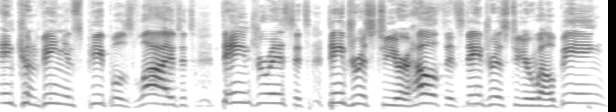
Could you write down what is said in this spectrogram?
inconvenience people's lives, it's dangerous, it's dangerous to your health, it's dangerous to your well being.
